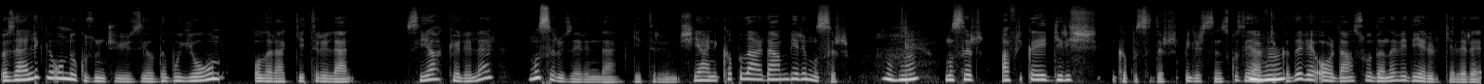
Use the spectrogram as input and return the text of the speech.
özellikle 19. yüzyılda bu yoğun olarak getirilen siyah köleler Mısır üzerinden getirilmiş. Yani kapılardan biri Mısır. Hı hı. Mısır Afrika'ya giriş kapısıdır bilirsiniz Kuzey hı hı. Afrika'da ve oradan Sudan'a ve diğer ülkelere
